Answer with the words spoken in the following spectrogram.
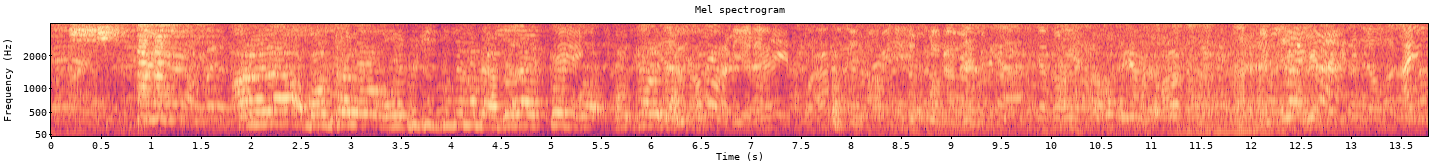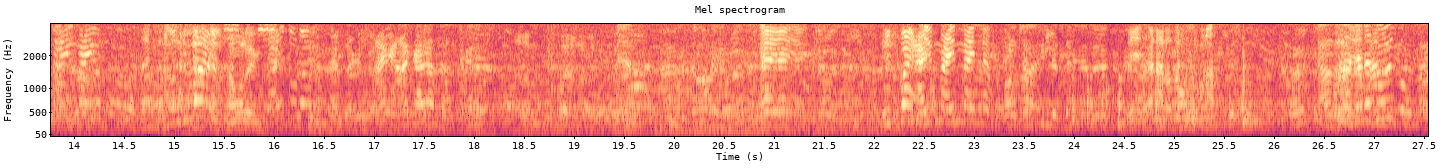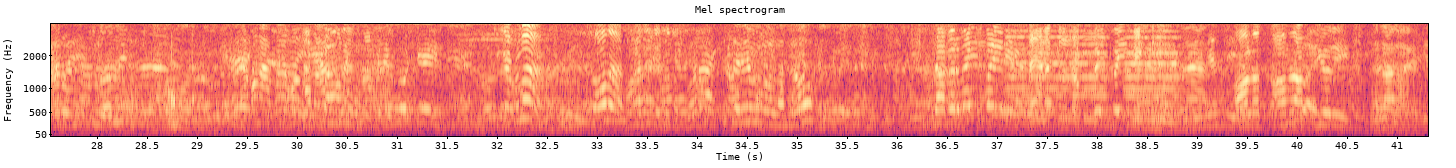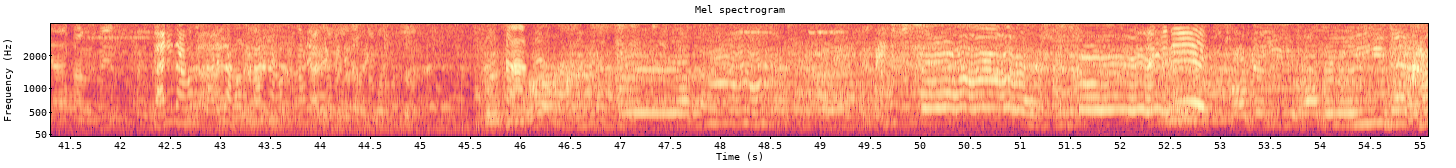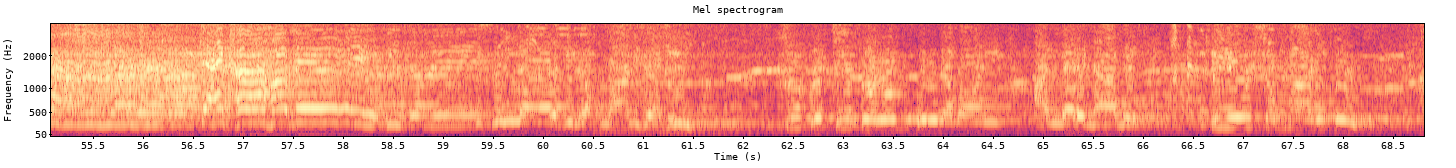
Isbay, ayun na, ayun na, ayun na. Konsep sila. Eh, ada ada tuh na. Sabar baik, baik. Na, gaari বৃদ্ধি করুন করুণাময় আল্লাহর নামে। প্রিয় সম্মানিত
